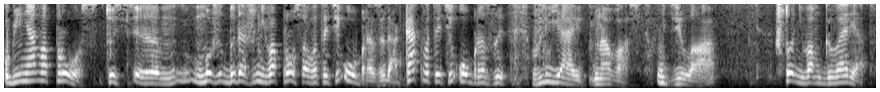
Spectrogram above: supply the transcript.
У меня вопрос, то есть, э, может быть, даже не вопрос, а вот эти образы, да. Как вот эти образы влияют на вас? У дела, что они вам говорят?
